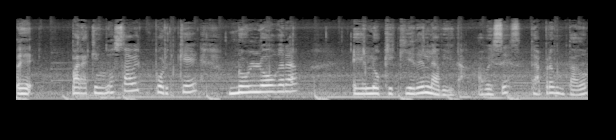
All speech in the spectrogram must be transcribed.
eh, para quien no sabe por qué no logra eh, lo que quiere en la vida. A veces te has preguntado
